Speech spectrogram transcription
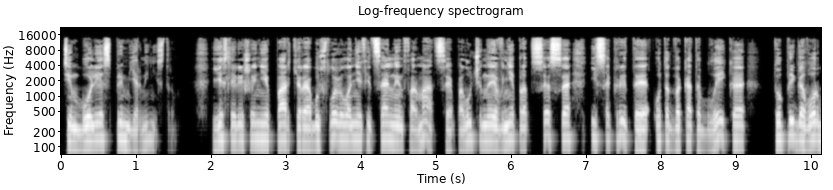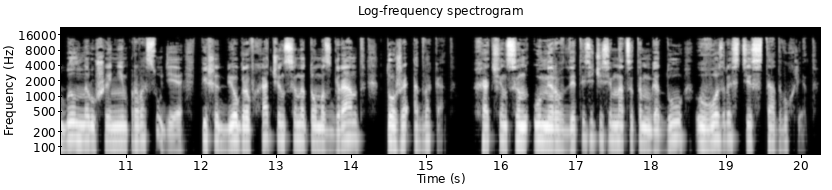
тем более с премьер-министром. Если решение Паркера обусловила неофициальная информация, полученная вне процесса и сокрытая от адвоката Блейка, то приговор был нарушением правосудия, пишет биограф Хатчинсона Томас Грант, тоже адвокат. Хатчинсон умер в 2017 году в возрасте 102 лет.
